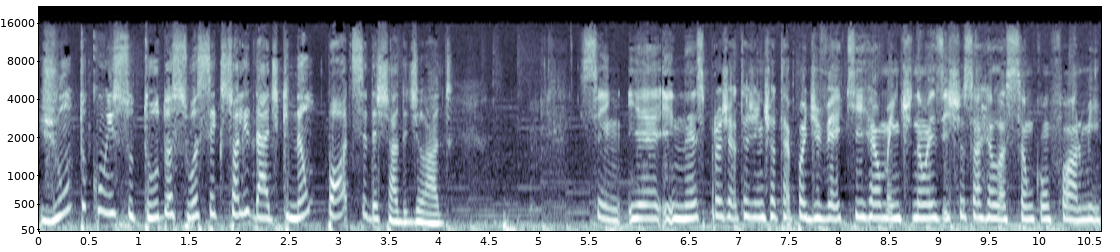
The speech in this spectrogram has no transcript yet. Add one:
junto com isso tudo a sua sexualidade, que não pode ser deixada de lado. Sim, e, e nesse projeto a gente até pode ver que realmente não existe essa relação conforme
